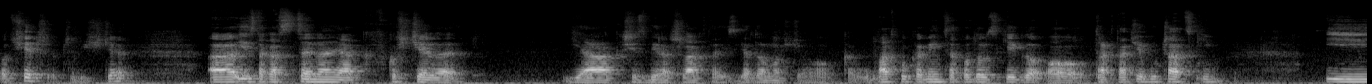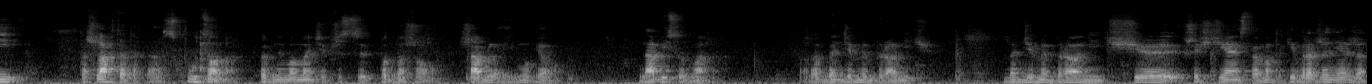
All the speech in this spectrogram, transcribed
e, odsieczy oczywiście. Jest taka scena jak w kościele, jak się zbiera szlachta, jest wiadomość o upadku kamieńca podolskiego, o traktacie buczackim i ta szlachta taka skłócona. W pewnym momencie wszyscy podnoszą szable i mówią Nabi Surmana. No, będziemy bronić, będziemy bronić e, chrześcijaństwa. Mam takie wrażenie, że,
